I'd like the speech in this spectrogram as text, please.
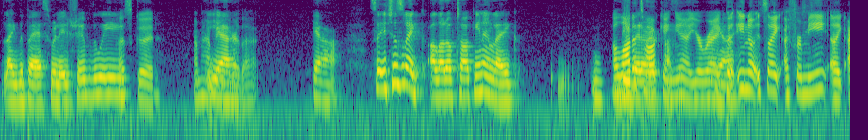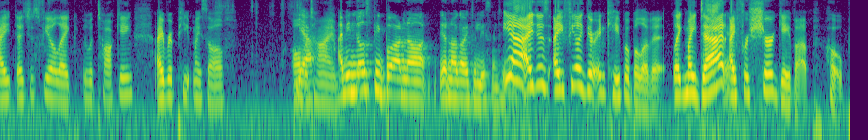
like the best relationship that we That's good. I'm happy Yeah. to hear that. Yeah. So it's just like a lot of talking and like A lot of talking, yeah, you're right. yeah. But you know, it's like for me, like I, I just feel like with talking, I repeat myself all yeah. the time. I mean, those people are not. They're not going to listen to you. yeah, I just I feel like they're incapable of it. Like my dad, Yeah. I for sure gave up hope,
